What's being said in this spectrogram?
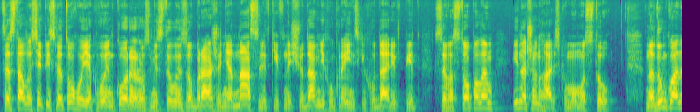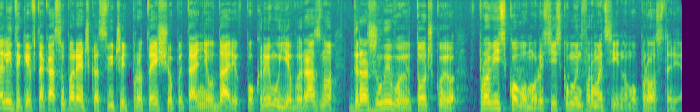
Це сталося після того, як воєнкори розмістили зображення наслідків нещодавніх українських ударів під Севастополем і на Чонгарському мосту. На думку аналітиків, така суперечка свідчить про те, що питання ударів по Криму є виразно дражливою точкою в провійськовому російському інформаційному просторі.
